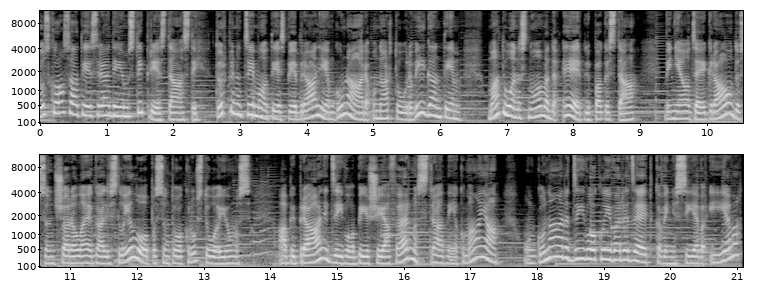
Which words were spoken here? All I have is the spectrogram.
Jūs klausāties redzējumu stipri stāstī. Turpinot ciemoties pie brāļiem Gunāra un Artūra Vīgantiem Madonas novada ērgļu pagastā. Viņi audzēja graudus un šarolē gaļas lielopus un to krustojumus. Abi brāļi dzīvo bijušajā fermas strādnieku mājā, un Gunāra dzīvoklī var redzēt, ka viņa sieva Ieva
